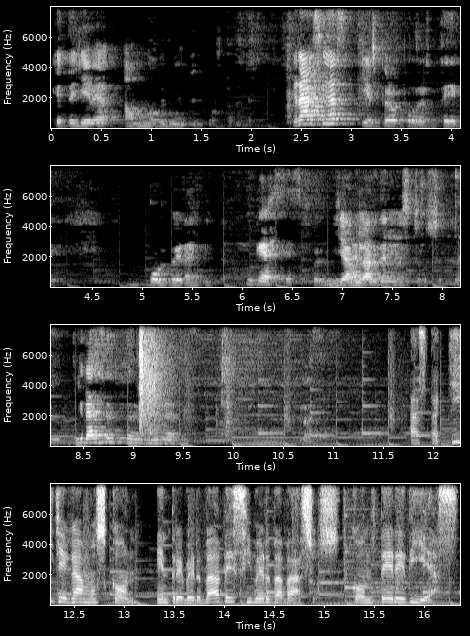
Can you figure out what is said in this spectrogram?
que te lleve a un movimiento importante. Gracias y espero poderte volver a invitar. Gracias por Y hablar de nuestros secretos. Gracias por invitarme. Gracias. Hasta aquí llegamos con Entre Verdades y Verdadazos, con Tere Díaz.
